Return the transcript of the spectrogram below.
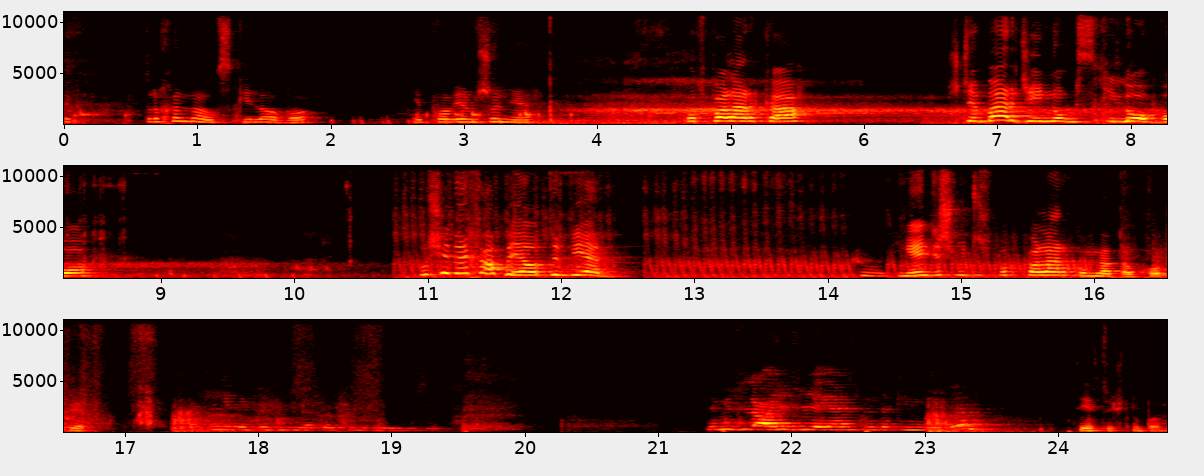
tak trochę no skillowo. Nie powiem, że nie. Podpalarka. Jeszcze bardziej no skillowo. Po 7 HP, ja o tym wiem. Nie będziesz mi tu z podpalarką latał, chłopie. nie mi latał nie. Ty myślałeś, że ja jestem takim nubem? Ty jesteś nubem.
